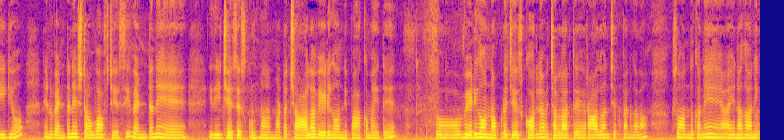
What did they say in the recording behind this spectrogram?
వీడియో. నేను వెంటనే స్టవ్ ఆఫ్ చేసి వెంటనే ఇది చేసేసుకుంటున్నాను అనమాట చాలా వేడిగా ఉంది పాకం అయితే. సో వేడిగా ఉన్నప్పుడే చేసుకోవాలి. అవి చల్లారితే రాదు అని చెప్పాను కదా. సో అందుకనే అయినా కానీ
